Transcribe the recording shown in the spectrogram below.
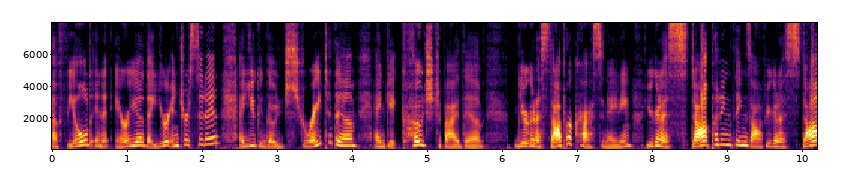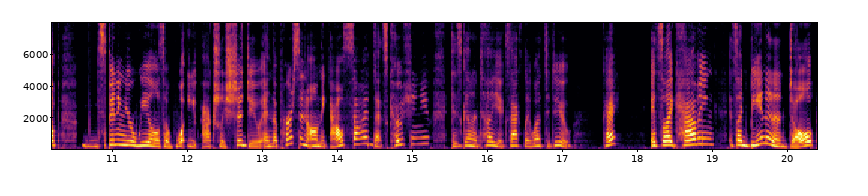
a field in an area that you're interested in, and you can go straight to them and get coached by them you're going to stop procrastinating. You're going to stop putting things off. You're going to stop spinning your wheels of what you actually should do. And the person on the outside that's coaching you is going to tell you exactly what to do. Okay? It's like having, it's like being an adult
